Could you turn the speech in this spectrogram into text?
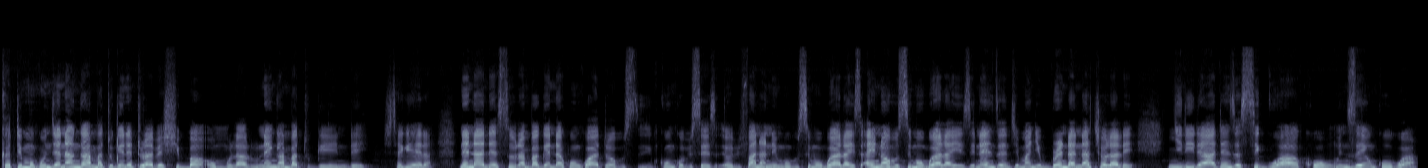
kati mukunja nangamba tugende tulabe shiba omulalu nengamba tugende. Kitegeera. Ne nadde essuula mbagenda kunkwata kunkubisa ebifaanani mu busimu bwa layisi alina obusimu bwa layisi naye nze nkimanyi brenda naturally nyirira ate nze sigwako nze nkubwa.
